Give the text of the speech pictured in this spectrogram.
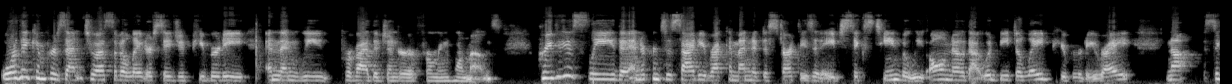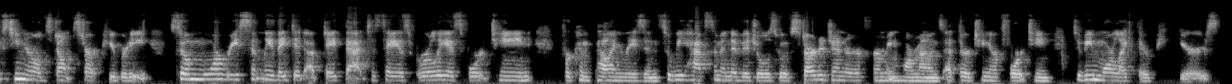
or they can present to us at a later stage of puberty and then we provide the gender affirming hormones. Previously, the Endocrine Society recommended to start these at age 16, but we all know that would be delayed puberty, right? Not 16 year olds don't start puberty. So more recently, they did update that to say as early as 14 for compelling reasons. So we have some individuals who have started gender affirming hormones at 13 or 14 to be more like their peers.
